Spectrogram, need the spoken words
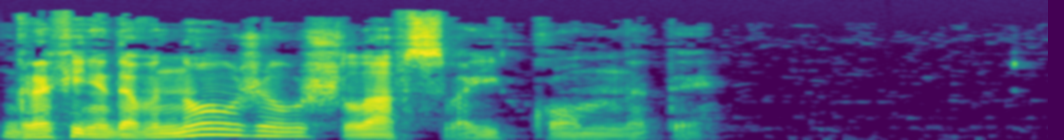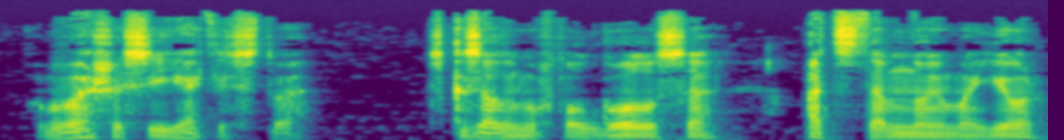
Графиня давно уже ушла в свои комнаты. «Ваше сиятельство!» — сказал ему в полголоса отставной майор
